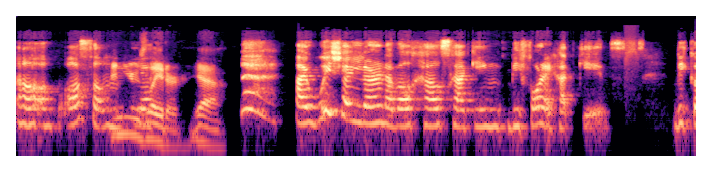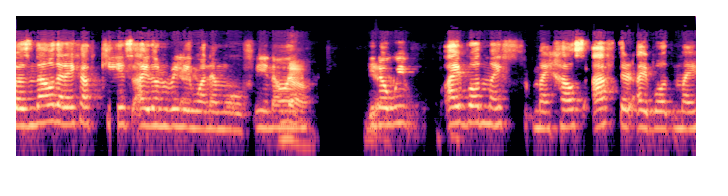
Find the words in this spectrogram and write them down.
oh awesome 10 years yeah. later yeah i wish i learned about house hacking before i had kids because now that i have kids i don't really want to move you know no. you yeah. know we i bought my my house after i bought my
